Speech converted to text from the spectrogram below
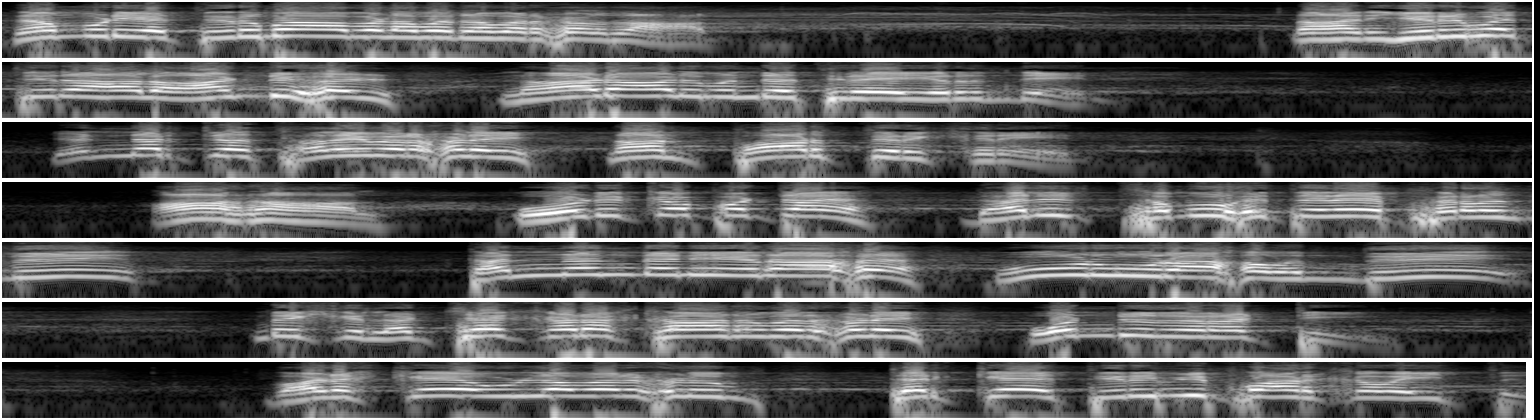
நம்முடைய திருமாவளவன் அவர்கள்தான். நான் இருபத்தி நாலு ஆண்டுகள் நாடாளுமன்றத்திலே இருந்தேன். எண்ணற்ற தலைவர்களை நான் பார்த்திருக்கிறேன். ஆனால் ஒடுக்கப்பட்ட தலித் சமூகத்திலே பிறந்து தன்னந்தனியனாக ஊர் ஊராக வந்து இன்றைக்கு லட்சக்கணக்கானவர்களை ஒன்று திரட்டி வடக்கே உள்ளவர்களும் தெற்கே திரும்பி பார்க்க வைத்து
